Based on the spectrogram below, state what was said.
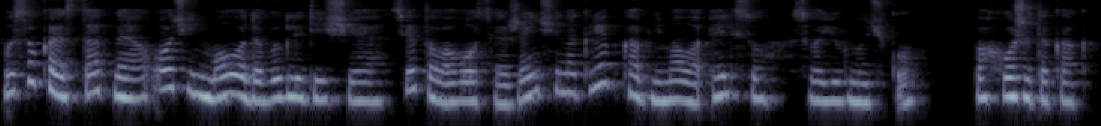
Высокая, статная, очень молодо выглядящая, светловолосая женщина крепко обнимала Эльсу, свою внучку. Похоже-то как.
